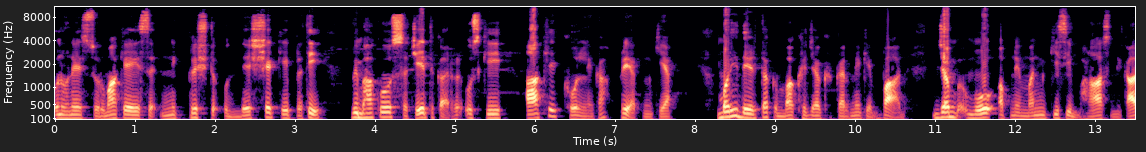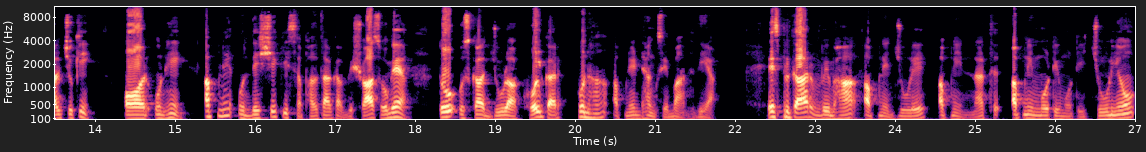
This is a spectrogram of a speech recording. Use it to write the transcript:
उन्होंने सुरमा के इस निकृष्ट उद्देश्य के प्रति विवाह को सचेत कर उसकी आँखें खोलने का प्रयत्न किया। बड़ी देर तक बख जख करने के बाद जब वो अपने मन की सी भड़ास निकाल चुकी और उन्हें अपने उद्देश्य की सफलता का विश्वास हो गया तो उसका जूड़ा खोलकर पुनः अपने ढंग से बाँध दिया। इस प्रकार विवाह अपने जूड़े, अपनी नथ, अपनी मोटी मोटी चूड़ियों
